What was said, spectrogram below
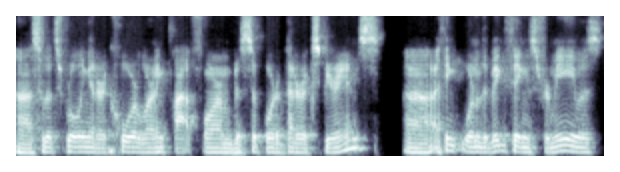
Uh, so that's rolling out our core learning platform to support a better experience. I think one of the big things for me was,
